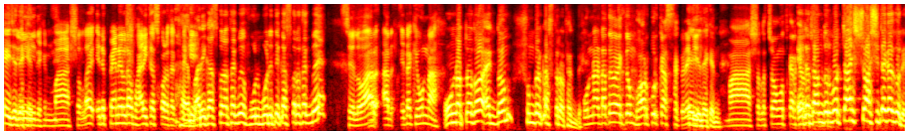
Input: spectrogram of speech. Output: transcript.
এই যে দেখেন। দেখেন মাশাআল্লাহ এটা প্যানেলটাও ভারী কাজ করা থাকবে হ্যাঁ নাকি? কাজ করা থাকবে ফুল বডিতে কাজ করা থাকবে। সেলোয়ার আর এটা কেউ না ওনারটা তো একদম সুন্দর কাজ করা থাকবে। ওন্নাটাতেও একদম ভরপুর কাজ থাকবে এই যে দেখেন। মাশাআল্লাহ চমৎকার এটা দাম ধরবো চারশো আশি টাকা করে।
